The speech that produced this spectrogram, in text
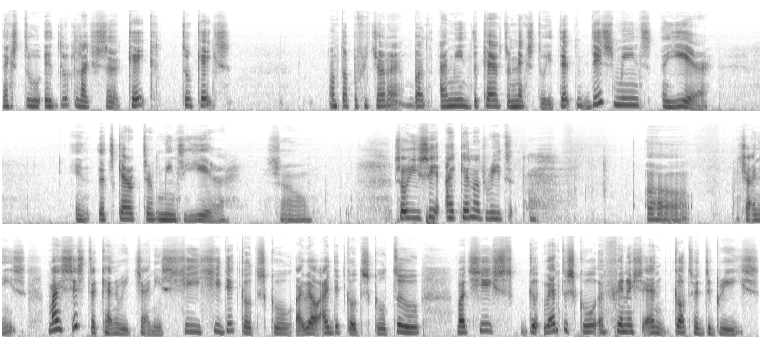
Next to it looks like a cake, two cakes on top of each other, but I mean the character next to it. That this means a year. In that character means year. So, so you see, I cannot read uh, Chinese. My sister can read Chinese. She she did go to school. I, well, I did go to school too, but she went to school and finished and got her degrees.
